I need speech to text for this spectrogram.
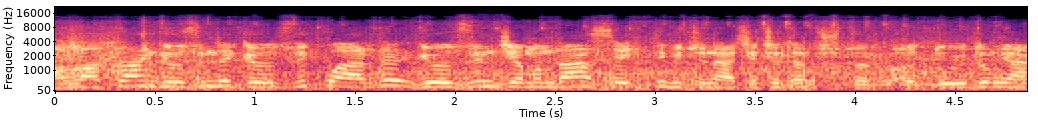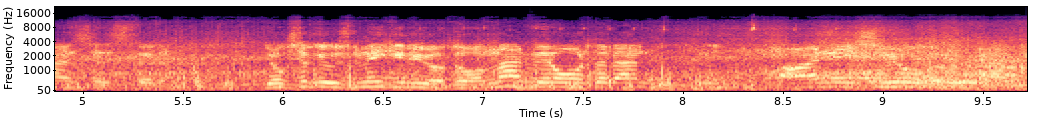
Allah'tan gözümde gözlük vardı. Gözlüğün camından sekti bütün her şey çıtır çıtır. Duydum yani sesleri. Yoksa gözüme giriyordu onlar ve orada ben ani şey olurdum yani.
